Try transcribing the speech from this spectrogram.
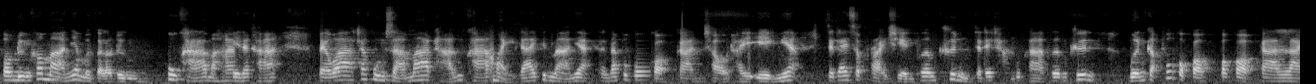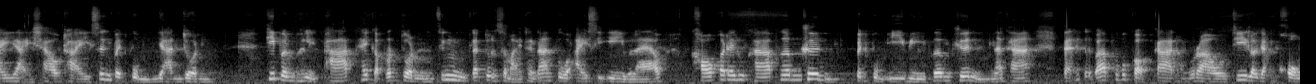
เราดึงเข้ามาเนี่ยเหมือนกับเราดึงผู้ค้ามาให้นะคะ แต่ว่าถ้าคุณสามารถหาลูกค้าใหม่ได้ขึ้นมาเนี่ยทางด้านผู้ประกอบการชาวไทยเองเนี่ยจะได้ supply chain เพิ่มขึ้น จะได้ฐานลูกค้าเพิ่มขึ้น เหมือนกับผู้ประกอบประกอบการรายใหญ่ชาวไทย ซึ่งเป็นกลุ่มยานยนต์ ที่เป็นผลิตพาร์ทให้กับรถยนต์ ซึ่งรถยนต์สมัยทางด้านตัว ICE อยู่แล้ว เขาก็ได้ลูกค้าเพิ่มขึ้นเป็นกลุ่ม EV เพิ่มขึ้นนะคะ แต่ถ้าเกิดว่าผู้ประกอบการของเราที่เรายังคง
